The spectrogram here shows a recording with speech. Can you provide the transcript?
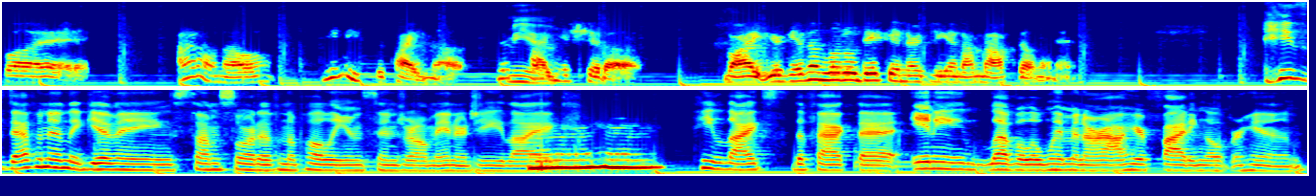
But I don't know. He needs to tighten up. Just Yeah. tighten your shit up. Like you're giving little dick energy, and I'm not feeling it. He's definitely giving some sort of Napoleon syndrome energy. Like Mhm. he he likes the fact that any level of women are out here fighting over him.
